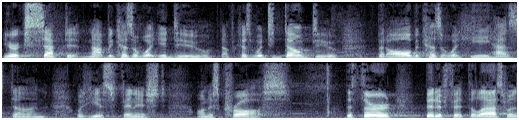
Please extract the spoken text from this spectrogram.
You're accepted, not because of what you do, not because of what you don't do, but all because of what he has done, what he has finished on his cross. The third benefit, the last one,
